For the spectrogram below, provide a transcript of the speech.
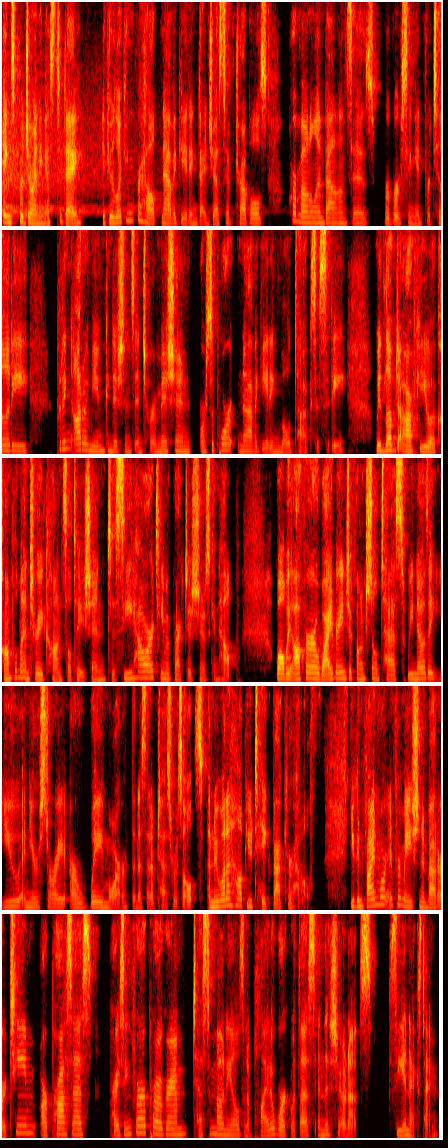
Thanks for joining us today. If you're looking for help navigating digestive troubles, hormonal imbalances, reversing infertility, putting autoimmune conditions into remission, or support navigating mold toxicity, we'd love to offer you a complimentary consultation to see how our team of practitioners can help. While we offer a wide range of functional tests, we know that you and your story are way more than a set of test results, and we want to help you take back your health. You can find more information about our team, our process, pricing for our program, testimonials, and apply to work with us in the show notes. See you next time.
